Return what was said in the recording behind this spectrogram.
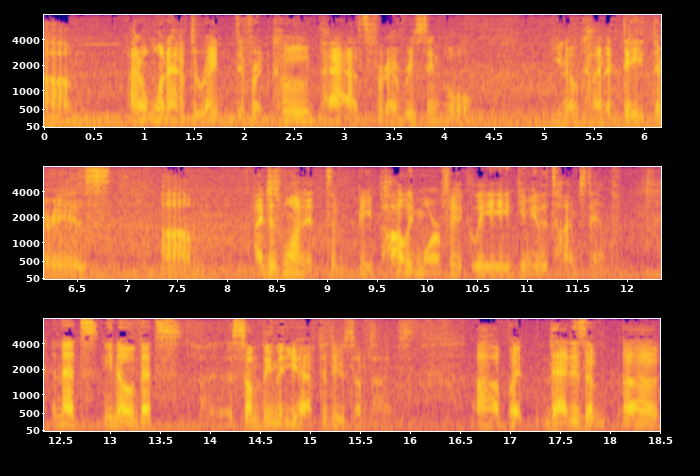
Um, I don't want to have to write different code paths for every single, you know, kind of date there is. Um, I just want it to be polymorphically give me the timestamp, and that's you know that's something that you have to do sometimes. Uh, but that is a uh,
